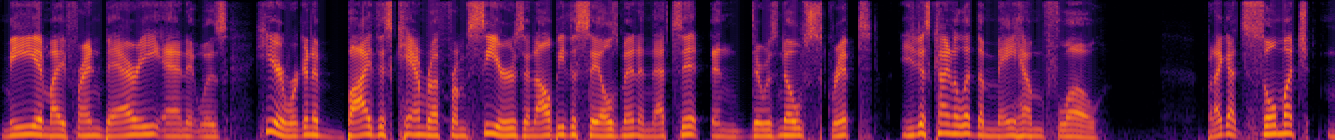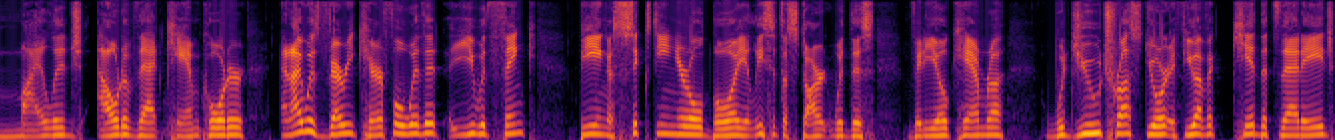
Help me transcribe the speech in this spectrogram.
me and my friend Barry, and it was here, we're going to buy this camera from Sears, and I'll be the salesman, and that's it. And there was no script. You just kind of let the mayhem flow. But I got so much mileage out of that camcorder, and I was very careful with it. You would think, being a 16 year old boy, at least at the start with this video camera, would you trust your if you have a kid that's that age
